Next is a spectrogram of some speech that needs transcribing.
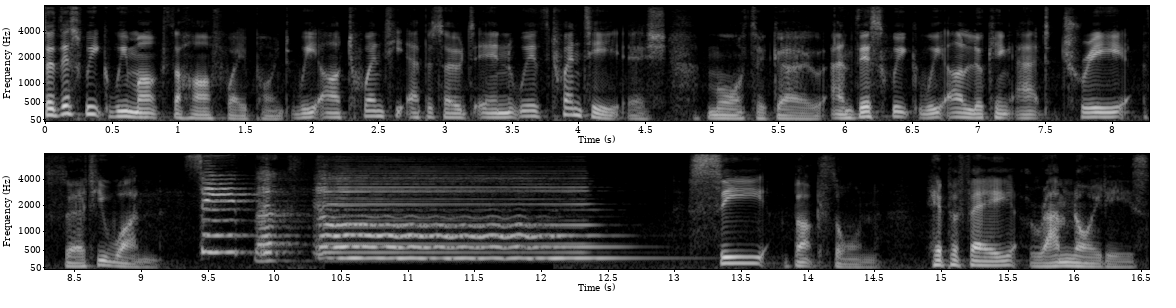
So this week we marked the halfway point. We are 20 episodes in with 20 ish more to go. And this week we are looking at Tree 31. Sea buckthorn. Sea buckthorn, Hippophae rhamnoides.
